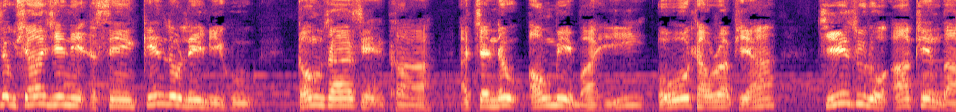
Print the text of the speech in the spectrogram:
လှုပ်ရှားခြင်းနှင့်အစဉ်ကင်းလွတ်လိမ့်မည်ဟုကောင်းစားစဉ်အခါအကျွန်ုပ်အောင်းမေ့ပါ၏။အိုထာဝရဘုရားကျေးဇူးတော်အားဖြင့်သာ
